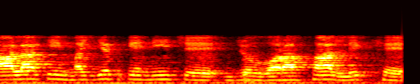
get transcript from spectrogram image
آلہ کی میت کے نیچے جو ورثہ لکھے،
